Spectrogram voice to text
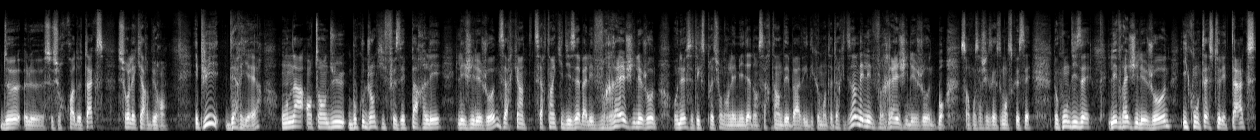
de ce surcroît de taxes sur les carburants. Et puis, derrière, on a entendu beaucoup de gens qui faisaient parler les gilets jaunes, certains qui disaient bah, les vrais gilets jaunes, on a eu cette expression dans les médias, dans certains débats avec des commentateurs qui disaient mais les vrais gilets jaunes, bon, sans qu'on sache exactement ce que c'est. Donc on disait les vrais gilets jaunes, ils contestent les taxes,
